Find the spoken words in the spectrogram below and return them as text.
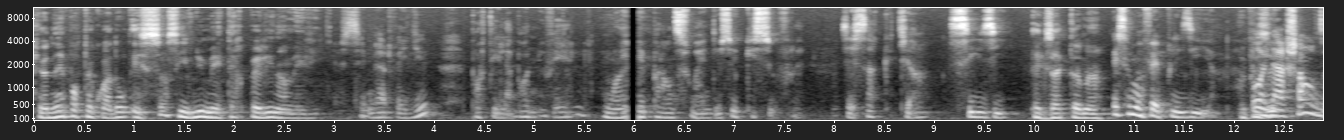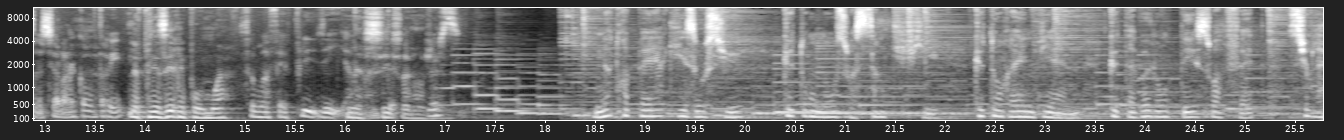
que n'importe quoi d'autre. Et ça, c'est venu m'interpeller dans ma vie. C'est merveilleux. Porter la bonne nouvelle Ouais. et prendre soin de ceux qui souffrent. C'est ça que tu as saisi. Exactement. Et ça m'a fait plaisir. Le On a la chance de se rencontrer. Le plaisir est pour moi. Ça m'a fait plaisir. Merci, Sœur Angèle. Merci. Notre Père qui es aux cieux, que ton nom soit sanctifié, que ton règne vienne, que ta volonté soit faite sur la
